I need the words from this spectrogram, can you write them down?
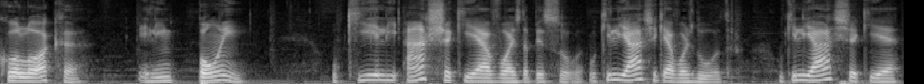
coloca, ele impõe o que ele acha que é a voz da pessoa, o que ele acha que é a voz do outro, o que ele acha que é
